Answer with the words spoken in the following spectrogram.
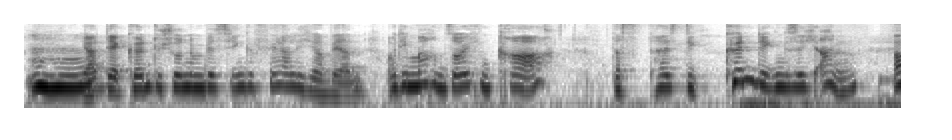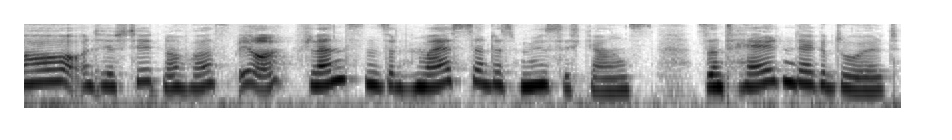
mhm. ja, der könnte schon ein bisschen gefährlicher werden. Aber die machen solchen Krach, das heißt, die kündigen sich an. Oh, und hier steht noch was. Ja. Pflanzen sind Meister des Müßiggangs, sind Helden der Geduld.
